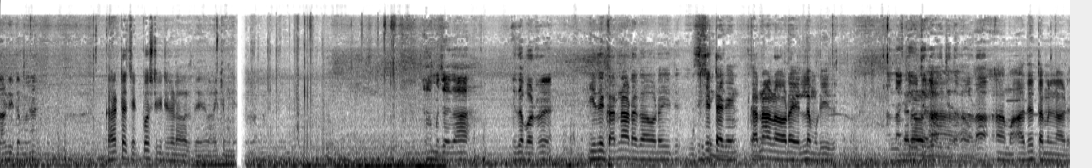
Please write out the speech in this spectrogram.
தாண்டிட்டோமே. கரெக்டாக செக் போஸ்ட் கிட்ட வருது. வைக்க முடியாது. மச்சான் இதா. இதை பாடுற இது கர்நாடகாவோட இது சிட்டகைன். கர்நாடகாவோட எல்லை முடியுது. ஆமாம் அது தமிழ்நாடு.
